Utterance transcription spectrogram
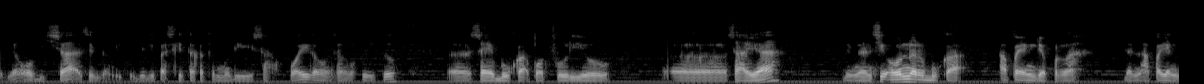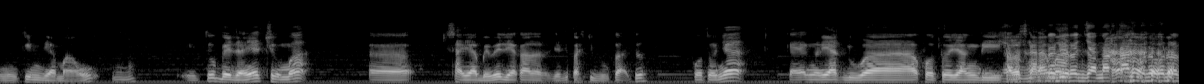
saya bilang oh bisa saya bilang gitu. Jadi pas kita ketemu di Savoy kalau nggak salah waktu itu eh, saya buka portfolio eh, saya dengan si owner buka apa yang dia pernah dan apa yang mungkin dia mau. Hmm. itu bedanya cuma eh, saya BB dia color. Jadi pas dibuka tuh fotonya kayak ngelihat dua foto yang di kalau Yang sekarang udah mah direncanakan bener-bener.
